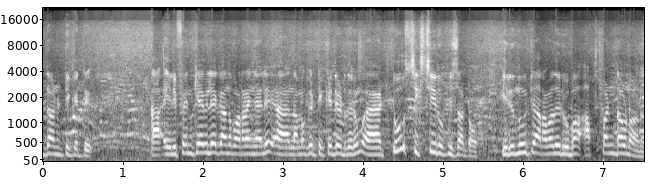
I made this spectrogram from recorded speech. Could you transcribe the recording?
ഇതാണ് ടിക്കറ്റ് എലിഫന്റ് കേവിലേക്കാന്ന് പറഞ്ഞു കഴിഞ്ഞാൽ നമുക്ക് ടിക്കറ്റ് എടുത്തു തരും. ടു സിക്സ്റ്റി റുപ്പീസ് ആട്ടോ ഇരുന്നൂറ്റി അറുപത് രൂപ അപ്പ് ആൻഡ് ഡൗൺ ആണ്.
